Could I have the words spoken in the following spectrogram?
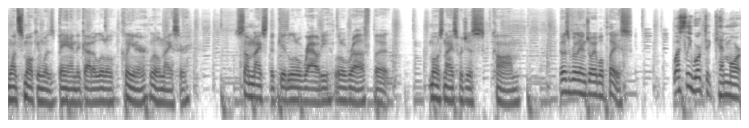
Once smoking was banned, it got a little cleaner, a little nicer. Some nights it get a little rowdy, a little rough, but most nights were just calm. It was a really enjoyable place. Wesley worked at Kenmore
